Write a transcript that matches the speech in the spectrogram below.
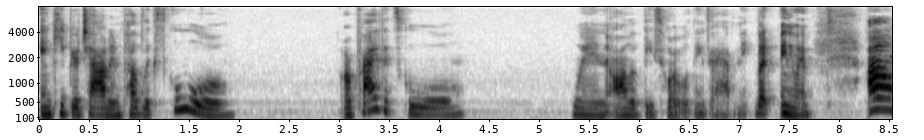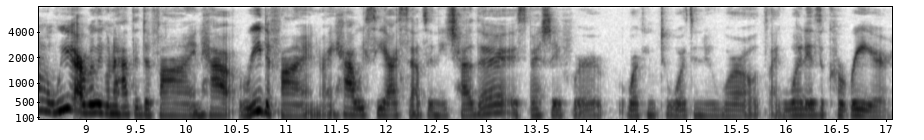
and keep your child in public school or private school when all of these horrible things are happening. But anyway, um, we are really going to have to define how redefine right how we see ourselves in each other, especially if we're working towards a new world. Like, what is a career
